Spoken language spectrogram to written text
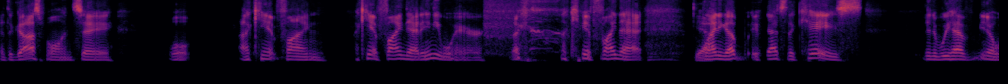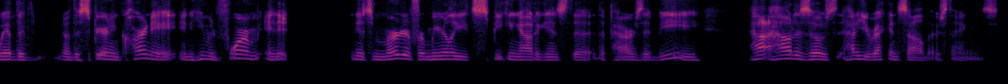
at the gospel and say, well, I can't find I can't find that anywhere. Like I can't find that Yeah. lining up. If that's the case, then we have you know we have the you know the spirit incarnate in human form and it and it's murdered for merely speaking out against the the powers that be. How how does those how do you reconcile those things?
